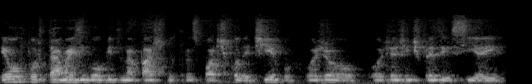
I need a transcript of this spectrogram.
eu, por estar mais envolvido na parte do transporte coletivo, hoje, eu, hoje a gente presencia aí,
